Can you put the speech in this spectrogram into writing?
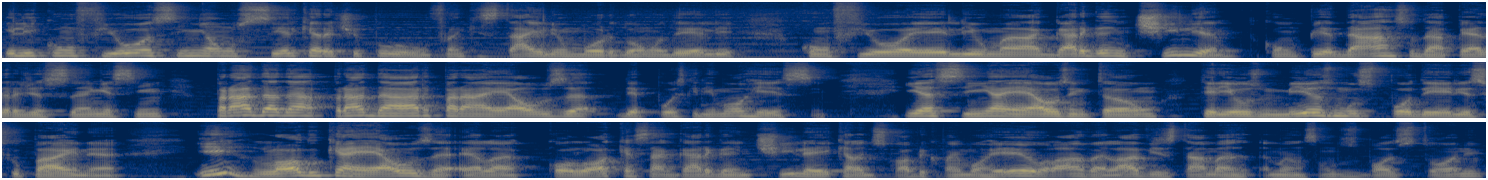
ele confiou assim a um ser que era tipo um Frankenstein, um mordomo dele, confiou a ele uma gargantilha com um pedaço da pedra de sangue assim, para dar para dar para a Elsa depois que ele morresse. E assim a Elsa então teria os mesmos poderes que o pai, né? E logo que a Elsa, ela coloca essa gargantilha aí, que ela descobre que o pai morreu, lá, vai lá visitar a mansão dos Bloodstone,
